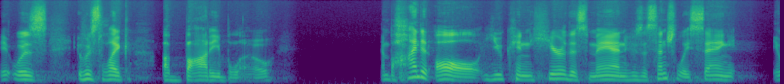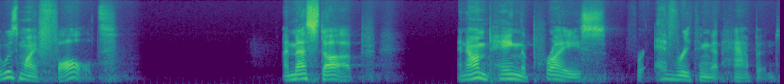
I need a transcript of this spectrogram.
It was, it was like a body blow. And behind it all, you can hear this man who's essentially saying, it was my fault. I messed up, and now I'm paying the price for everything that happened.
